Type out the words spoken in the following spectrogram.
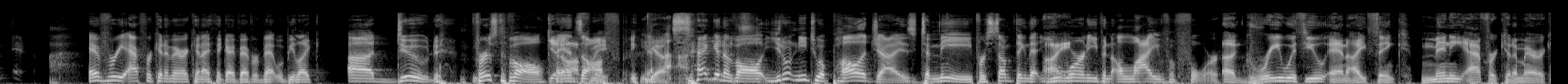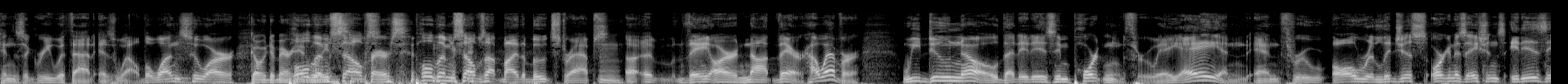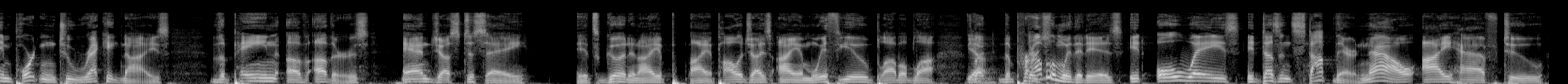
every African American I think I've ever met would be like, uh, dude, first of all, Get hands off off. Yeah. Second of all, you don't need to apologize to me for something that you I- weren't even alive for. Agree with you, and I think many African Americans agree with that as well. The ones who are Going to Marianne pull themselves prayers. pull themselves up by the bootstraps, uh, uh, they are not there. However, we do know that it is important through AA and and through all religious organizations. It is important to recognize the pain of others and just to say it's good and I I apologize. I am with you. Blah blah blah. Yeah. But the problem with it is it always it doesn't stop there. Now I have to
